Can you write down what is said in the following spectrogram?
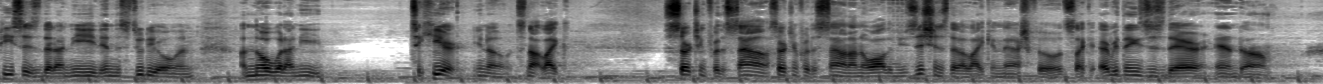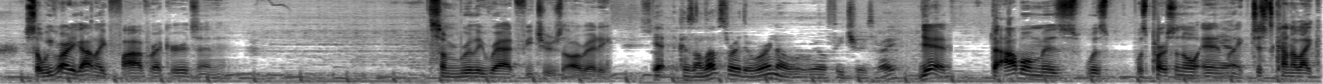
pieces that I need in the studio, and I know what I need to hear. You know, it's not like searching for the sound, searching for the sound. I know all the musicians that I like in Nashville. It's like everything's just there, and um, so we've already got like five records and some really rad features already. Yeah, because on Love Story there were no real features, right? Yeah, the album is was was personal and Yeah. like just kind of like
